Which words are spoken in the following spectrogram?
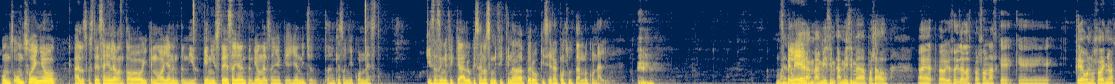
un, un sueño a los que ustedes se hayan levantado y que no hayan entendido? Que ni ustedes hayan entendido en el sueño, que hayan dicho, ¿saben que soñé con esto? Quizás signifique algo, quizás no signifique nada, pero quisiera consultarlo con alguien. No se Bueno, eh, a, a mí sí, a mí sí me ha pasado. Eh, pero yo soy de las personas que, que creo en los sueños,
